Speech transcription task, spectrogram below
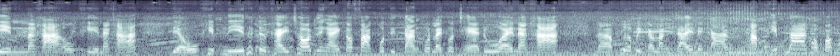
ย็นๆนะคะ โอเคนะคะ เดี๋ยวคลิปนี้ถ้าเกิดใครชอบยังไง ก็ฝากกดติดตามกดไลค์กดแชร์ด้วยนะคะนะเพื่อเป็นกำลังใจในการทำคลิปหน้าของป้าพ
